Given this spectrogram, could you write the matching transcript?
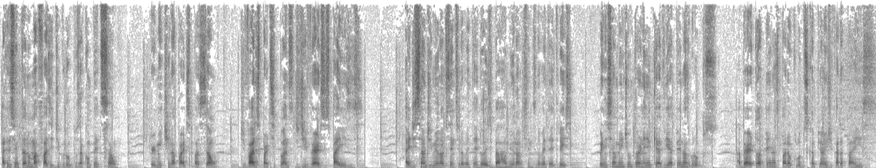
acrescentando uma fase de grupos à competição, permitindo a participação de vários participantes de diversos países. A edição de 1992/1993 foi inicialmente um torneio que havia apenas grupos, aberto apenas para os clubes campeões de cada país.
